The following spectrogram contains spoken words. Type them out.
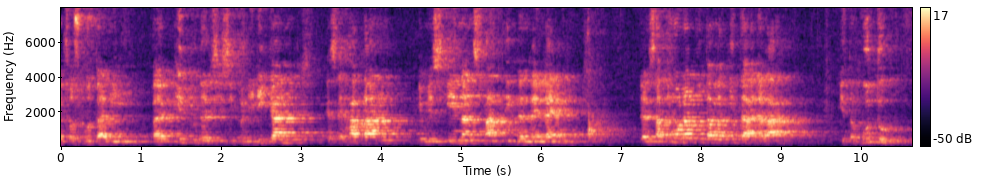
Sosbud tadi, baik itu dari sisi pendidikan, kesehatan, kemiskinan, stunting, dan lain-lain. Dan satu modal utama kita adalah kita butuh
